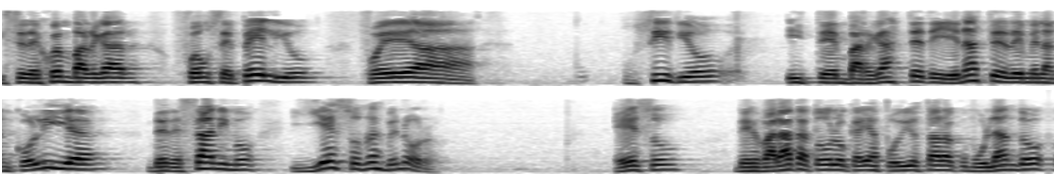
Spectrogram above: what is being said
y se dejó embargar, fue a un sepelio, fue a un sitio y te embargaste, te llenaste de melancolía, de desánimo, y eso no es menor. Eso desbarata todo lo que hayas podido estar acumulando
